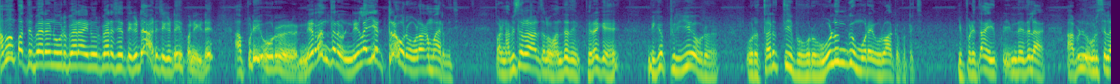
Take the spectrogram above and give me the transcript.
அவன் பத்து பேரை நூறு பேரை ஐநூறு பேரை சேர்த்துக்கிட்டு அடிச்சுக்கிட்டு இது பண்ணிக்கிட்டு அப்படி ஒரு நிரந்தரம் நிலையற்ற ஒரு உலகமாக இருந்துச்சு. இப்போ நபிசல்லாசலம் வந்தது பிறகு மிகப்பெரிய ஒரு ஒரு தர்த்தீப்பு ஒரு ஒழுங்கு முறை உருவாக்கப்பட்டுச்சு. இப்படி தான் இந்த இதில் அப்படின்னு ஒரு சில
